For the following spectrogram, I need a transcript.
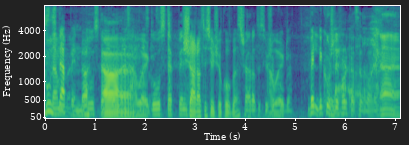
God stemmer step in, da. God step Ja, in. ja, ja. God step in. Shout-out til Sushi og Kobe. Shout-out til Sushi og. Kobe. Veldig koselige folk, altså. det var det. Ja, ja.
